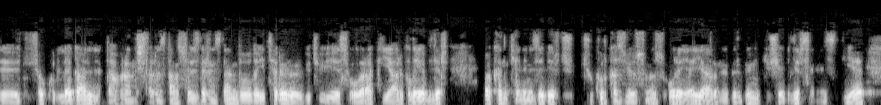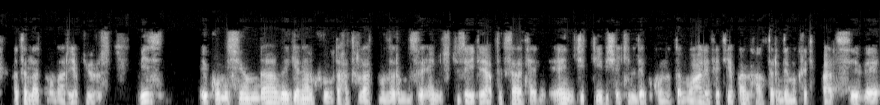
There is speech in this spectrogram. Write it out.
e, çok legal davranışlarınızdan, sözlerinizden dolayı terör örgütü üyesi olarak yargılayabilir. Bakın kendinize bir çukur kazıyorsunuz, oraya yarın öbür gün düşebilirsiniz diye hatırlatmalar yapıyoruz. Biz e, komisyonda ve genel kurulda hatırlatmalarımızı en üst düzeyde yaptık. Zaten en ciddi bir şekilde bu konuda muhalefet yapan Halkların Demokratik Partisi ve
